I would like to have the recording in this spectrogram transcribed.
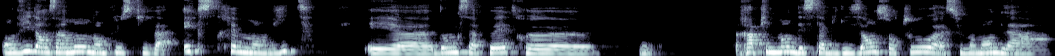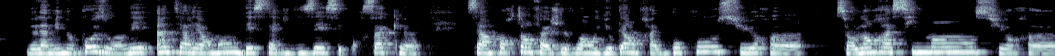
On vit dans un monde en plus qui va extrêmement vite, et euh, donc ça peut être euh, rapidement déstabilisant, surtout à ce moment de la de la ménopause où on est intérieurement déstabilisé. C'est pour ça que c'est important. Enfin, je le vois en yoga, on travaille beaucoup sur sur l'enracinement, sur euh,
